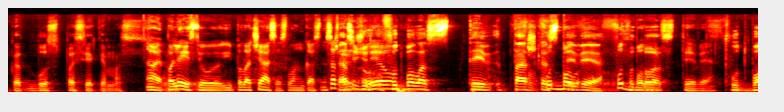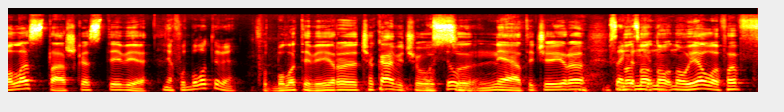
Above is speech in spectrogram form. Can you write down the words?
kad bus pasiekiamas. A, paleis jau į plačiasias lankas. Nes aš pasižiūrėjau. Futbolas TV. futbol- TV. Futbolas TV. Futbolas.tv. Ne futbolo TV. Futbolo TV yra Čekavičiaus. Ne, tai čia yra na, na, na, nauja LFF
